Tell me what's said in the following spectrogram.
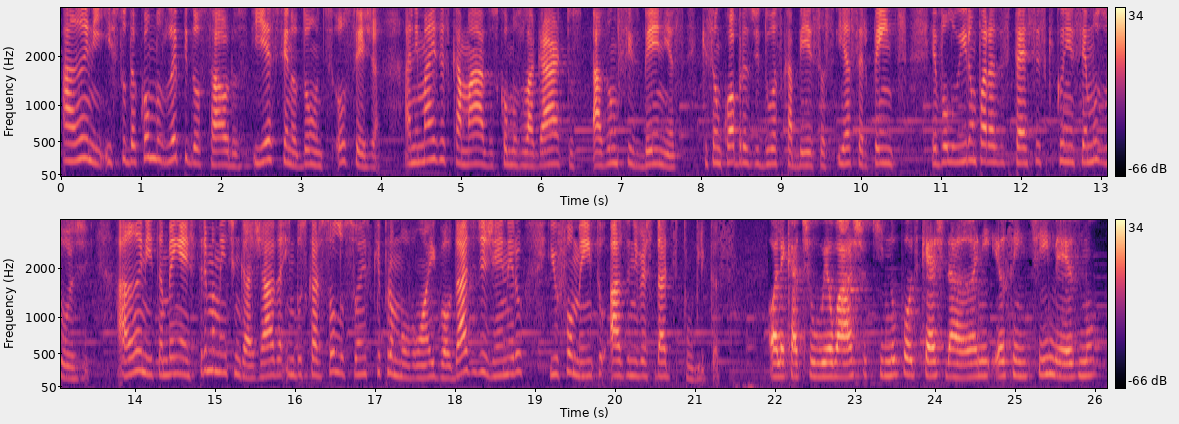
A Anne estuda como os lepidossauros e esfenodontes, ou seja, animais escamados como os lagartos, as anfisbênias, que são cobras de duas cabeças, e as serpentes, evoluíram para as espécies que conhecemos hoje. A Anne também é extremamente engajada em buscar soluções que promovam a igualdade de gênero e o fomento às universidades públicas. Olha, Catu, eu acho que no podcast da Anne eu senti mesmo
